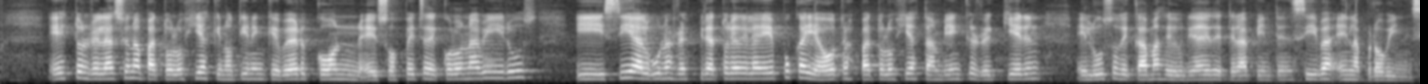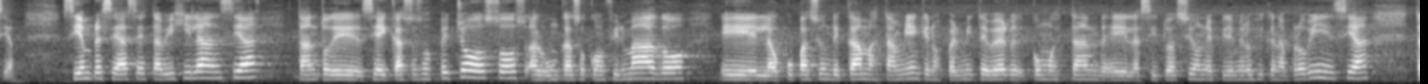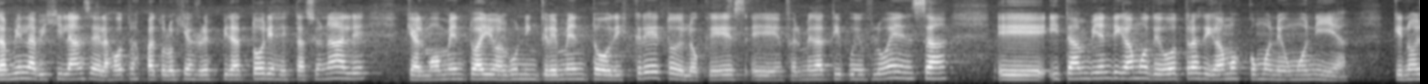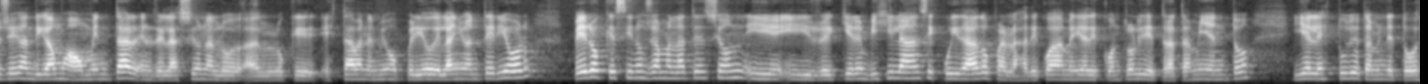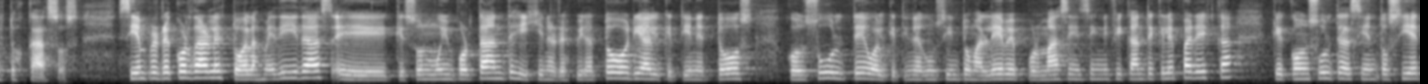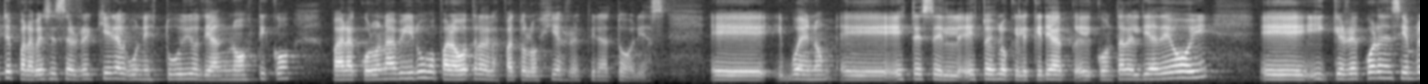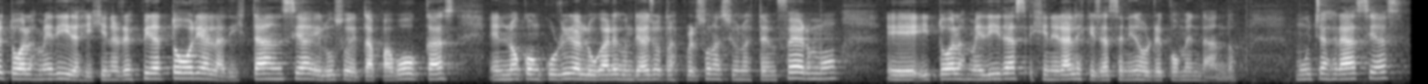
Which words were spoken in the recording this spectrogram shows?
Esto en relación a patologías que no tienen que ver con eh, sospecha de coronavirus y sí a algunas respiratorias de la época y a otras patologías también que requieren el uso de camas de unidades de terapia intensiva en la provincia. Siempre se hace esta vigilancia, tanto de si hay casos sospechosos, algún caso confirmado, eh, la ocupación de camas también que nos permite ver cómo está eh, la situación epidemiológica en la provincia, también la vigilancia de las otras patologías respiratorias estacionales, que al momento hay algún incremento discreto de lo que es eh, enfermedad tipo influenza y también digamos de otras digamos como neumonía que no llegan digamos a aumentar en relación a lo, a lo que estaba en el mismo periodo del año anterior, pero que sí nos llaman la atención y, requieren vigilancia y cuidado para las adecuadas medidas de control y de tratamiento y el estudio también de todos estos casos. Siempre recordarles todas las medidas eh, que son muy importantes, higiene respiratoria, el que tiene tos, consulte o el que tiene algún síntoma leve, por más insignificante que le parezca, que consulte al 107 para ver si se requiere algún estudio diagnóstico para coronavirus o para otra de las patologías respiratorias. Eh, y bueno, eh, este es esto es lo que les quería eh, contar el día de hoy y que recuerden siempre todas las medidas, higiene respiratoria, la distancia, el uso de tapabocas, el no concurrir a lugares donde haya otras personas si uno está enfermo y todas las medidas generales que ya se han ido recomendando. Muchas gracias.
